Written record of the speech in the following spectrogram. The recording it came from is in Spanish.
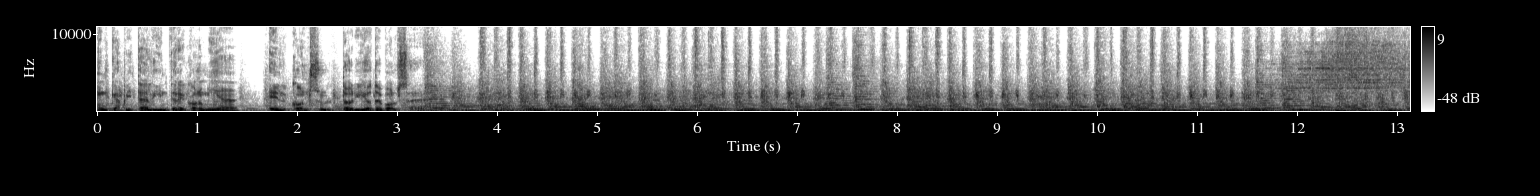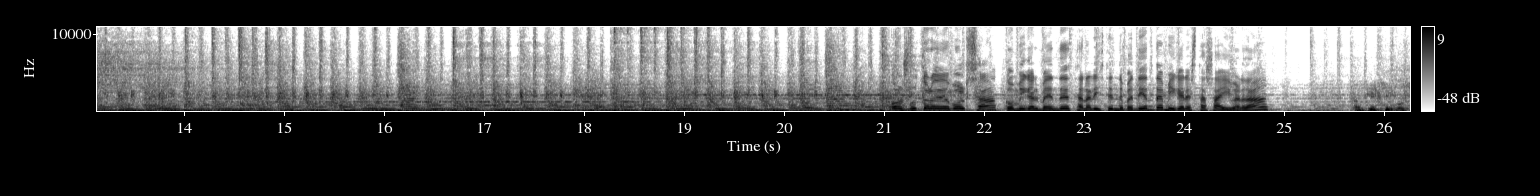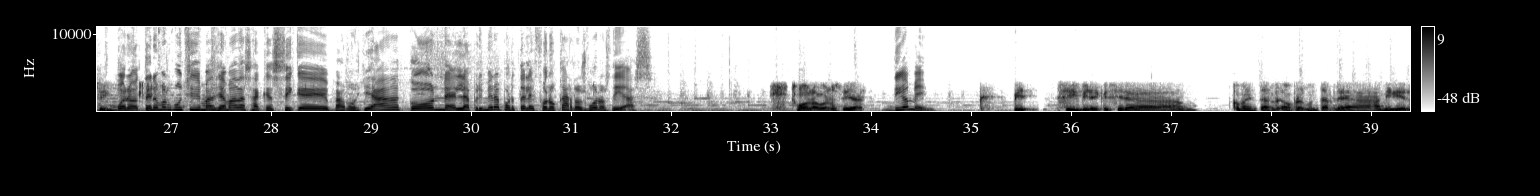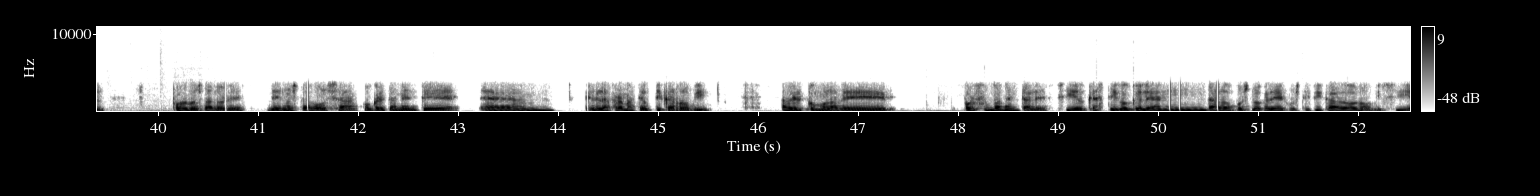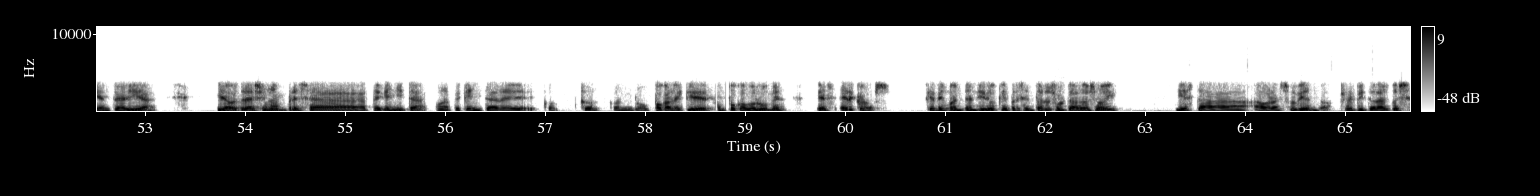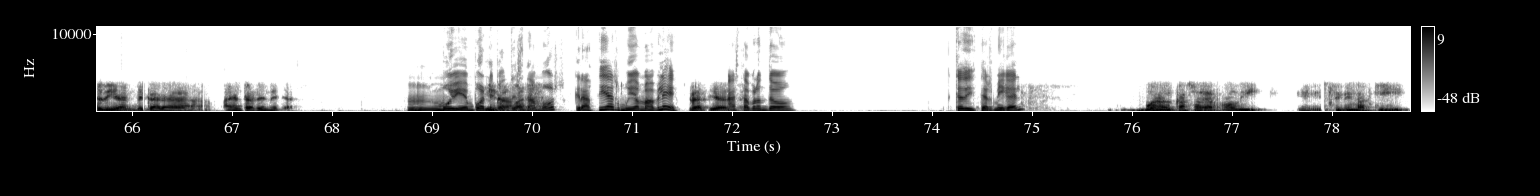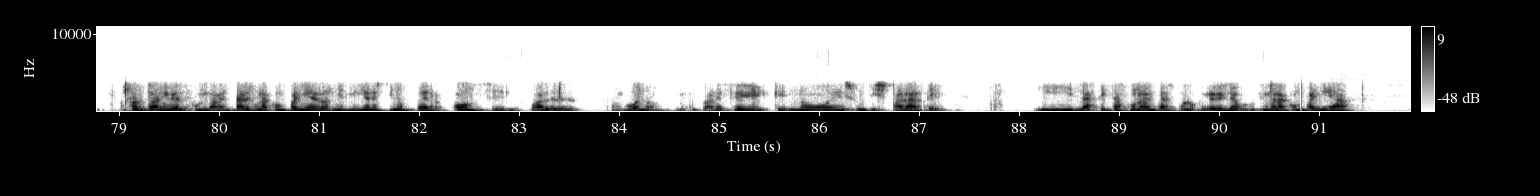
En Capital Intereconomía, el consultorio de bolsa. Consultorio de bolsa con Miguel Méndez, analista independiente. Miguel, estás ahí, ¿verdad? Aquí sigo, sí. Bueno, tenemos muchísimas llamadas, a que sí que vamos ya con la primera por teléfono. Carlos, buenos días. Hola, buenos días. Dígame. Sí, mire, quisiera comentar o preguntarle a, Miguel por dos valores de nuestra bolsa, concretamente en la farmacéutica Robi, a ver cómo la ve por fundamentales, si el castigo que le han dado pues lo que le he justificado o no, y si entraría. Y la otra es una empresa pequeñita, una pequeñita de, con, con, poca liquidez, con poco volumen, que es Aircross, que tengo entendido que presentó resultados hoy y está ahora subiendo. Repito, las dos serían de cara a entrar en ellas. Muy bien, pues le contestamos. Gracias, muy amable. Gracias. Hasta pronto. ¿Qué dices, Miguel? Bueno, el caso de Robi, estoy viendo aquí, sobre todo a nivel fundamental, es una compañía de 2.000 millones, tiene un PER 11, lo cual, pues bueno, me parece que no es un disparate. Y las cifras fundamentales, por lo que veo, y la evolución de la compañía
